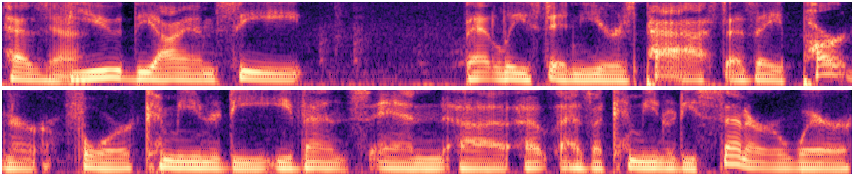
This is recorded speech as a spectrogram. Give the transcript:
has Yeah. viewed the IMC at least in years past as a partner for community events and uh, as a community center where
